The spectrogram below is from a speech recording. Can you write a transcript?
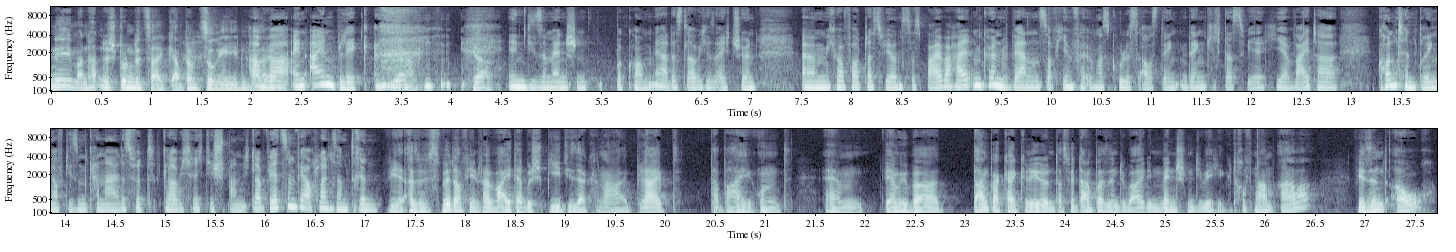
Nee, man hat eine Stunde Zeit gehabt, um zu reden. mal. aber ein Einblick ja, ja. in diese Menschen bekommen. Ja, das glaube ich ist echt schön. Ähm, ich hoffe auch, dass wir uns das beibehalten können. Wir werden uns auf jeden Fall irgendwas Cooles ausdenken, denke ich, dass wir hier weiter Content bringen auf diesem Kanal. Das wird, glaube ich, richtig spannend. Ich glaube, jetzt sind wir auch langsam drin. wir, also es wird auf jeden Fall weiter bespielt, dieser Kanal bleibt dabei und ähm, wir haben über Dankbarkeit geredet und dass wir dankbar sind über all die Menschen, die wir hier getroffen haben, aber wir sind auch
